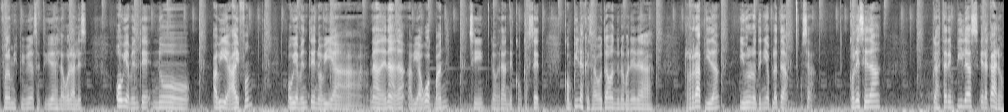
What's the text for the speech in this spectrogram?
fueron mis primeras actividades laborales. Obviamente no había iPhone, Obviamente no había nada de nada, había Walkman, ¿sí? los grandes con cassette, con pilas que se agotaban de una manera rápida y uno no tenía plata, o sea, con esa edad gastar en pilas era caro.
